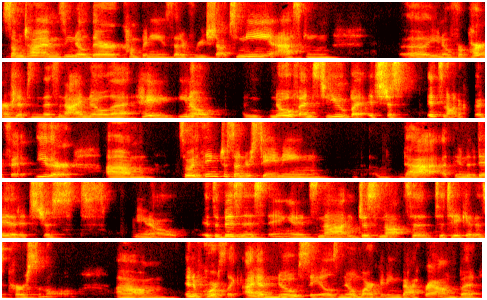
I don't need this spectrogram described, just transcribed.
sometimes you know there are companies that have reached out to me asking uh, you know for partnerships and this and i know that hey you know no offense to you but it's just it's not a good fit either. Um, so i think just understanding that at the end of the day that it's just you know it's a business thing and it's not just not to, to take it as personal um, and of course like i have no sales no marketing background but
